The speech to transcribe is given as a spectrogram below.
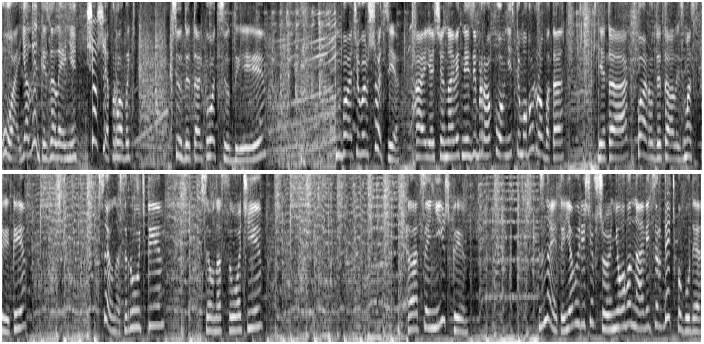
Ой, ялинки зелені. Що шеф робить? Цю детальку от сюди. Бачу, ви в шоці. А я ще навіть не зібрав повністю мого робота. І так, пару деталей з мастики. Це у нас ручки. Це у нас очі. А це ніжки. Знаєте, я вирішив, що у нього навіть сердечко буде.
